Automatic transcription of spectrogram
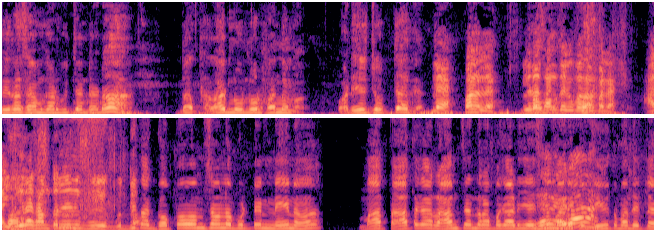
వీరస్వామి గారు కూర్చుంటాడు తలాకి నూరు నూరు పందెమ్మ వాడు ఏ చెప్తే అదే. లే పదలే. పదం ఆ ఇంత గొప్ప వంశంలో పుట్టిన నేను మా తాతగారు రామచంద్రప్ప గారు చేసిన జీవితం అంతా ఇట్లా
